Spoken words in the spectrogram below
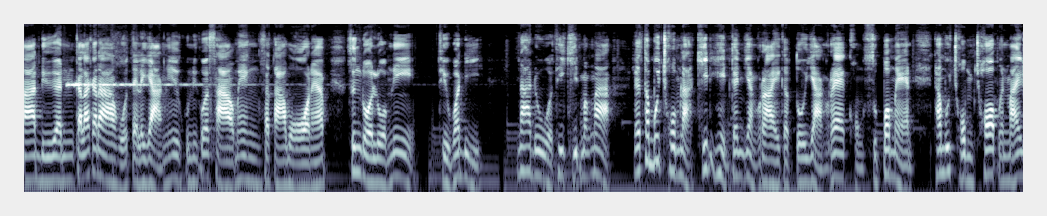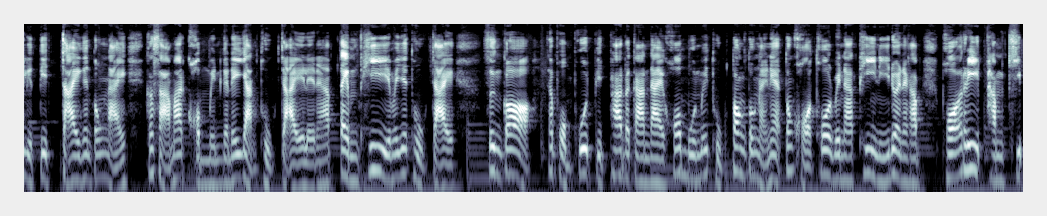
มาเดือนกรกฎาโห แต่ละอย่างนี่คุณนึกว่าซาวแม่ง Star Wars นะครับ ซึ่งโดยรวมนี่ถือว่าดี น่าดูที่คิดมากๆ แล้วท่านผู้ชมล่ะคิดเห็นกันอย่างไรกับตัวอย่างแรกของซูเปอร์แมนท่านผู้ชมชอบกันไหมหรือติดใจกันตรงไหน ก็สามารถคอมเมนต์กันได้อย่างถูกใจเลยนะครับ เต็มที่ไม่ใช่ถูกใจ ซึ่งก็ถ้าผมพูดผิดพลาดประการใดข้อมูลไม่ถูกต้องตรงไหนเนี่ยต้องขอโทษไว้ณที่นี้ด้วยนะครับ เพราะรีบทำคลิป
